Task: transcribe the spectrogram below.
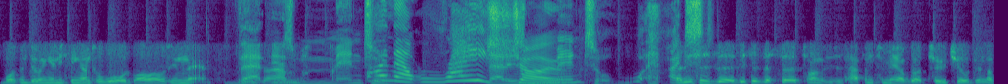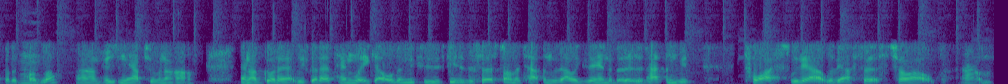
wasn't doing anything untoward while I was in there. That It was, is um, mental. I'm outraged, That is Joe. mental. What? And this is the this is the third time that this has happened to me. I've got two children. I've got a toddler um, who's now two and a half, and I've got a we've got our ten week old. And this is this is the first time it's happened with Alexander, but it has happened with twice with our with our first child. Um,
